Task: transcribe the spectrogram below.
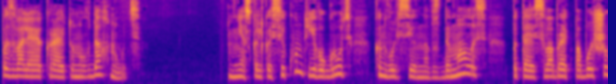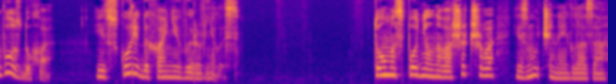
позволяя Крайтону вдохнуть. Несколько секунд его грудь конвульсивно вздымалась, пытаясь вобрать побольше воздуха, и вскоре дыхание выровнялось. Томас поднял на вошедшего измученные глаза.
